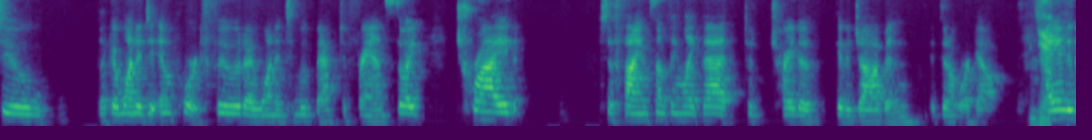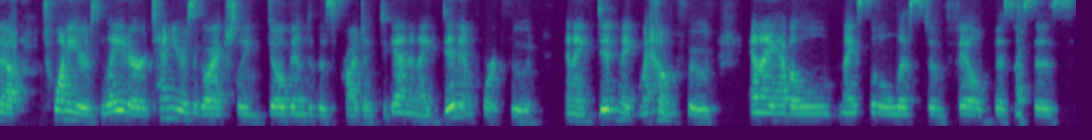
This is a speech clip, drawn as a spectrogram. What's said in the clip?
to like I wanted to import food. I wanted to move back to France. So I tried to find something like that to try to get a job and it didn't work out. Yeah. I ended up 20 years later, 10 years ago, I actually dove into this project again and I did import food and I did make my own food. And I have a l- nice little list of failed businesses,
